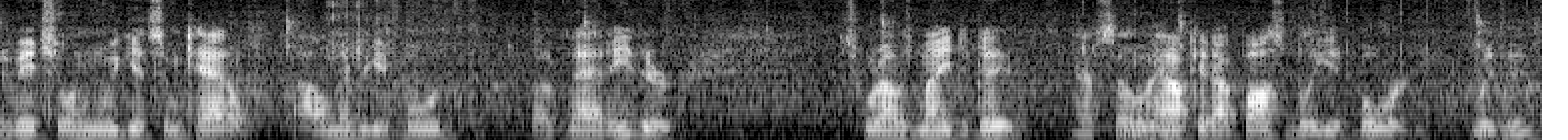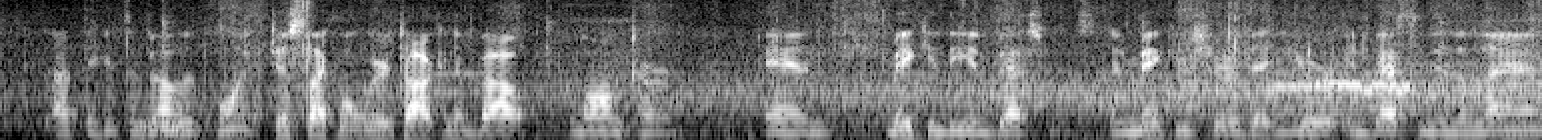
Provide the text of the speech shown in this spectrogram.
eventually when we get some cattle. I'll never get bored of that either. It's what I was made to do. Absolutely. So how could I possibly get bored with mm-hmm. it? I think it's a valid point. Just like what we were talking about long term and making the investments and making sure that you're investing in the land,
